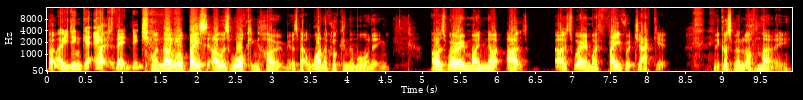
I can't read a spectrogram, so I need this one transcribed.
but Well, you didn't get egged But- then, did you? well, no. Well, basically, I was walking home. It was about one o'clock in the morning. I was wearing my night. I, I was wearing my favourite jacket, and it cost me a lot of money.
